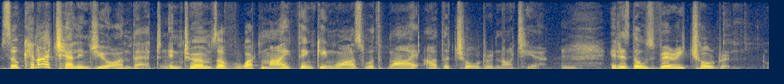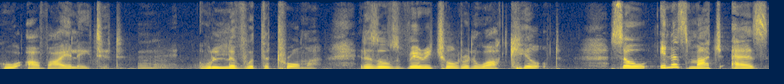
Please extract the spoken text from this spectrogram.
So, can I challenge you on that mm. in terms of what my thinking was with why are the children not here? Mm. It is those very children who are violated, mm. who live with the trauma. It is those very children who are killed. So, in as much as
